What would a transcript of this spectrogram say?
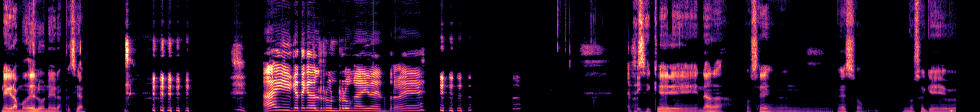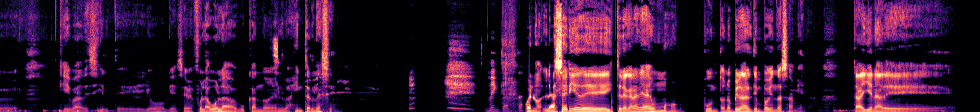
negra modelo, negra especial. Ay, que te queda el run run ahí dentro, ¿eh? Así que nada, no sé, mm, eso. No sé qué, qué, iba a decirte yo, que se me fue la bola buscando en los interneses. Me encanta. Bueno, la serie de Historia Canaria es un mojón. Punto. No pierdan el tiempo viendo esa mierda. Está llena de,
